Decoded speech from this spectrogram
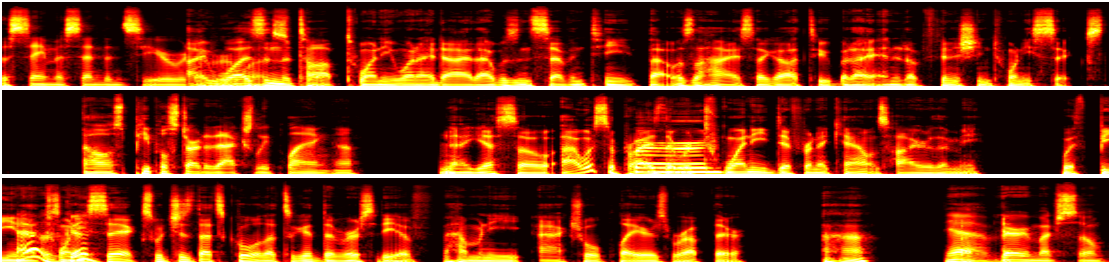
the same ascendancy or I whatever. it was in the but- top 20 when I died. I was in 17th. That was the highest I got to, but I ended up finishing 26th. Oh, so people started actually playing, huh? I guess so. I was surprised there were 20 different accounts higher than me with being That at was good. 26, which is that's cool. That's a good diversity of how many actual players were up there. Uh huh. Yeah, But- very much so.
